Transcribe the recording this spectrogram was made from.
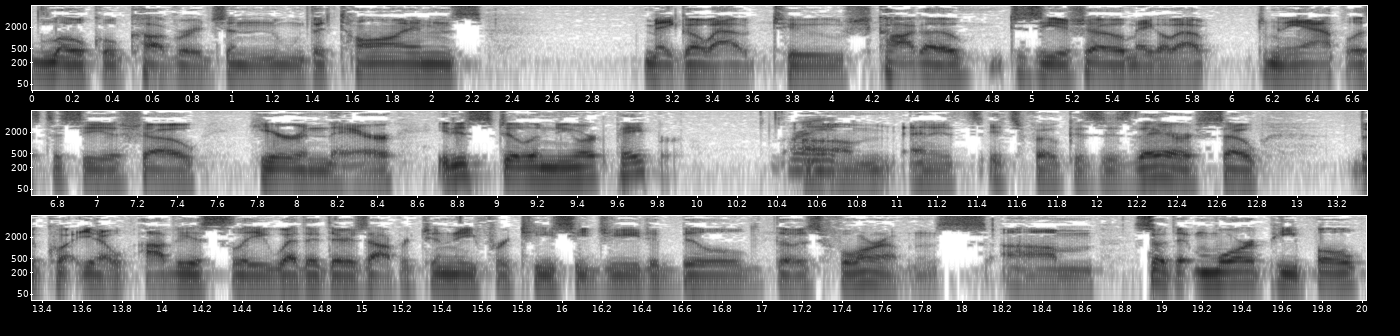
local coverage, and the Times may go out to Chicago to see a show, may go out to Minneapolis to see a show here and there. It is still a New York paper, Right. um, and its its focus is there. So. The, you know, obviously, whether there's opportunity for TCG to build those forums um, so that more people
